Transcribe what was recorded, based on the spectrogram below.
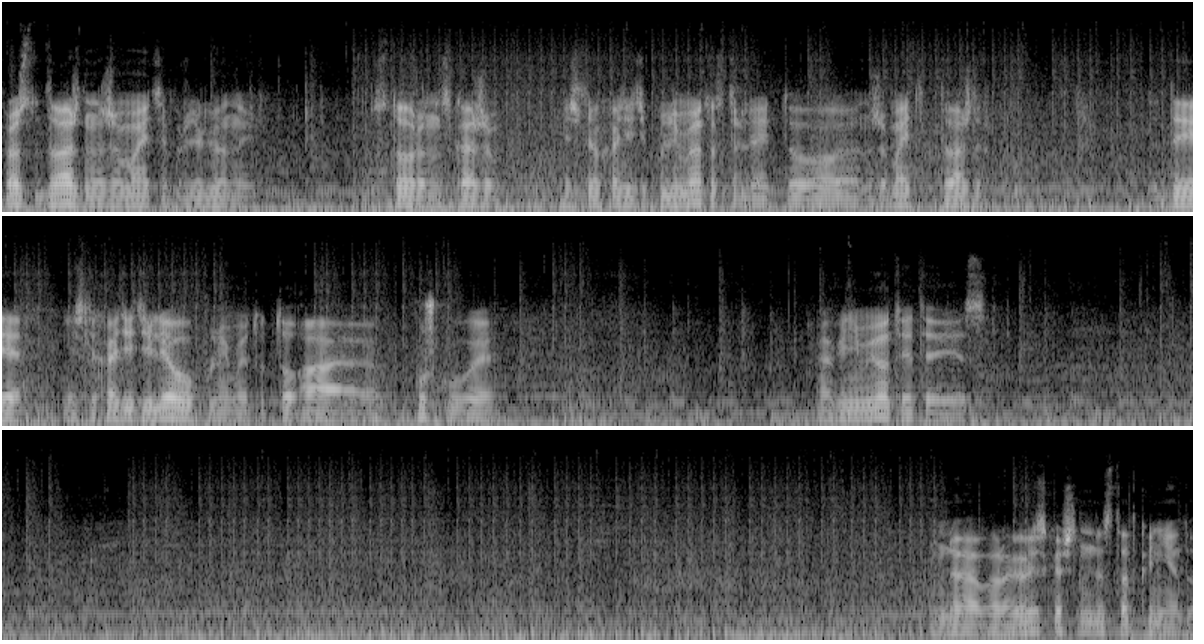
Просто дважды нажимаете определенные стороны, скажем, если вы хотите пулемета стрелять, то нажимайте дважды D. Если хотите левого пулемета, то А, пушку В. Огнемет это S. Да, врага здесь, конечно, недостатка нету.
